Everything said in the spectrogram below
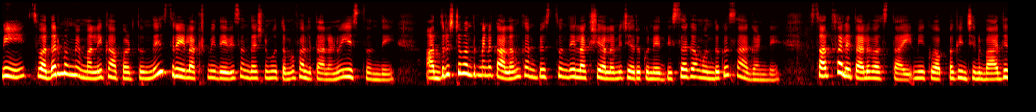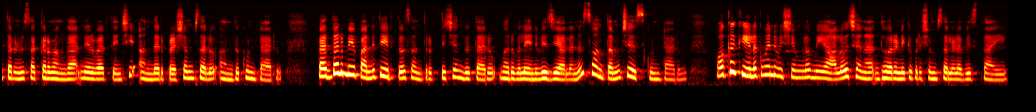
మీ స్వధర్మం మిమ్మల్ని కాపాడుతుంది. శ్రీ లక్ష్మీదేవి సందర్శనం ఉత్తమ ఫలితాలను ఇస్తుంది. అదృష్టవంతమైన కాలం కనిపిస్తుంది. లక్ష్యాలను చేరుకునే దిశగా ముందుకు సాగండి. సత్ఫలితాలు వస్తాయి. మీకు అప్పగించిన బాధ్యతలను సక్రమంగా నిర్వర్తించి అందరి ప్రశంసలు అందుకుంటారు. పెద్దలు మీ పనితీరుతో సంతృప్తి చెందుతారు. మరువలేని విజయాలను సొంతం చేసుకుంటారు. ఒక కీలకమైన విషయంలో మీ ఆలోచన ధోరణికి ప్రశంసలు లభిస్తాయి.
